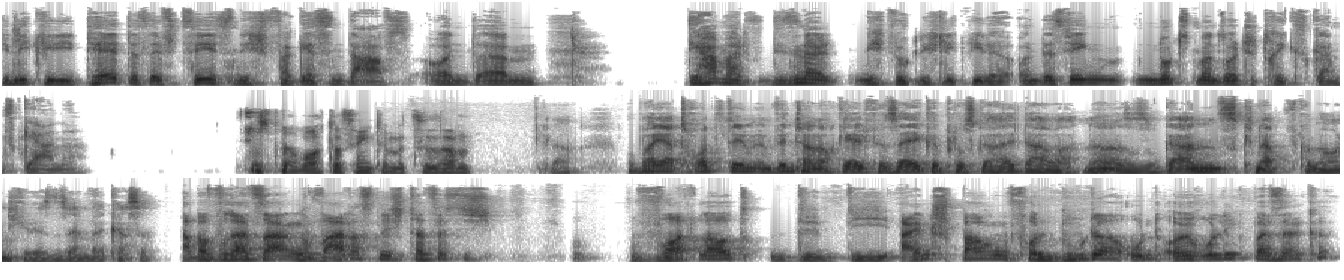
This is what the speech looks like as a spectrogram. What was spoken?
die Liquidität des FCs nicht vergessen darfst. Und ähm, die haben halt, die sind halt nicht wirklich liquide. Und deswegen nutzt man solche Tricks ganz gerne. Ich glaube auch, das hängt damit zusammen. Klar. Wobei ja trotzdem im Winter noch Geld für Selke plus Gehalt da war. Ne? Also so ganz knapp können wir auch nicht gewesen sein bei Kasse. Aber wollte gerade sagen, war das nicht tatsächlich Wortlaut die, die Einsparung von Duda und Euroleague bei Selke?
